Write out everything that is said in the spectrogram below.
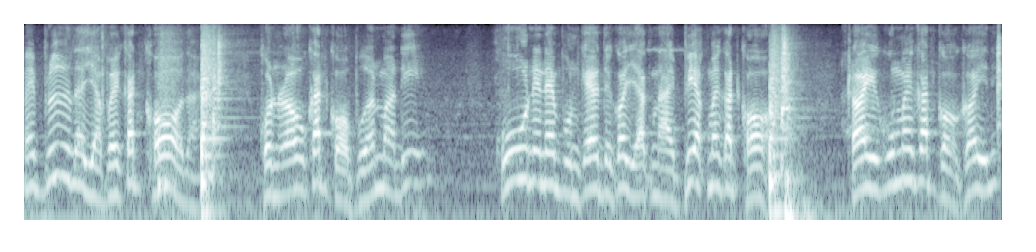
ไม่ปลื้มแต่อย่าไปคัดคอนะคนเราคัดคอเผื่อนมาดีกูนี่ในปุ่นแก้วแต่ก็อยากนายเพียกไม่คัดคอใครกูไม่คัดคอเคยนี่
